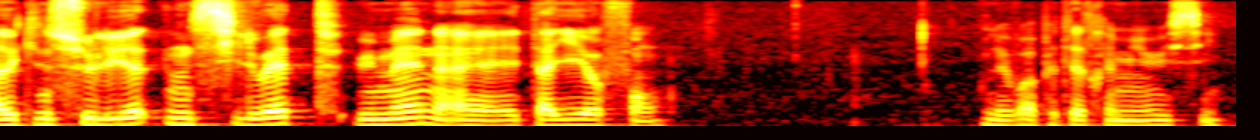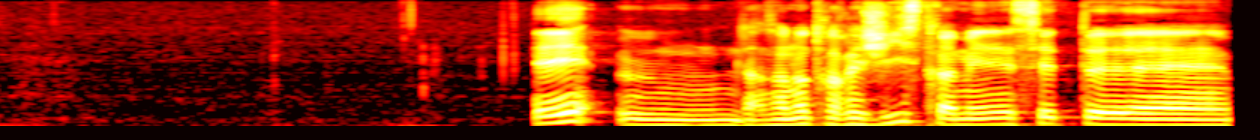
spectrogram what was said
avec une silhouette, une silhouette humaine taillée au fond. On les voit peut-être mieux ici. Et euh, dans un autre registre, mais cette euh,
